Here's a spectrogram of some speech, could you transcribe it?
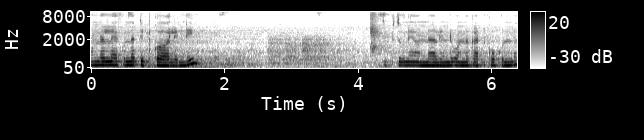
ఉండలు లేకుండా తిప్పుకోవాలండి. తిప్పుతూనే ఉండాలండి ఉండ కట్టుకోకుండా.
